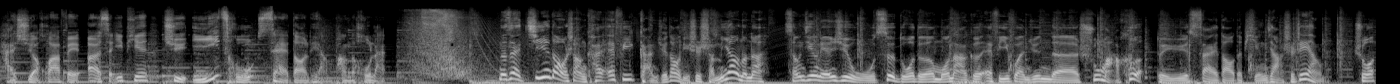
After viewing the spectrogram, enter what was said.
还需要花费二十一天去移除赛道两旁的护栏。那在街道上开 F1 感觉到底是什么样的呢？曾经连续五次夺得摩纳哥 F1 冠军的舒马赫对于赛道的评价是这样的：说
